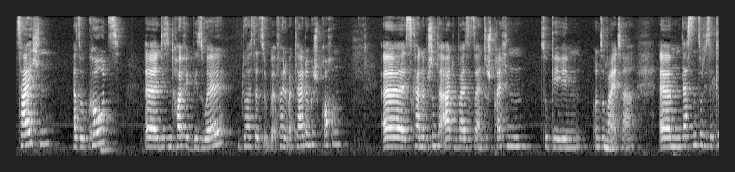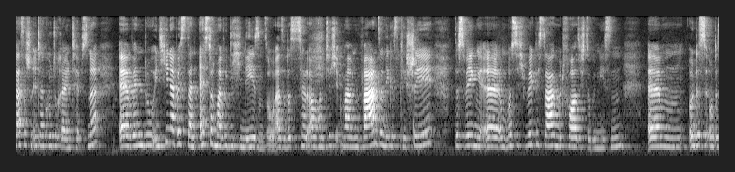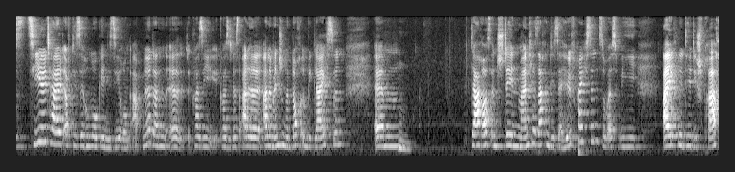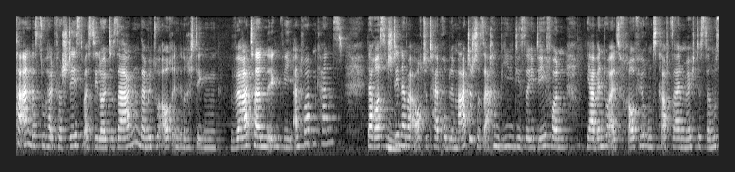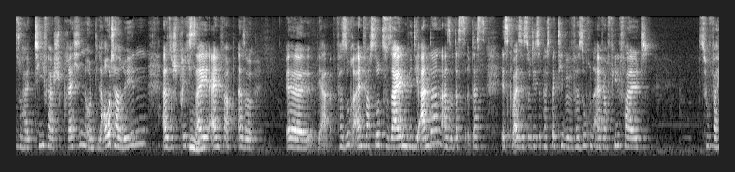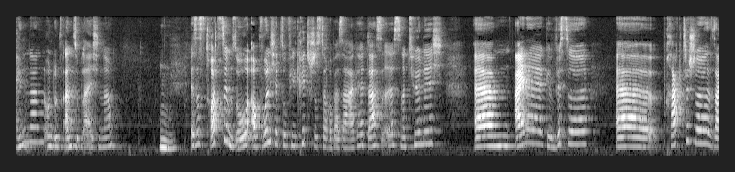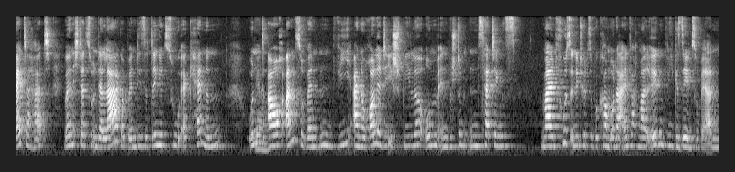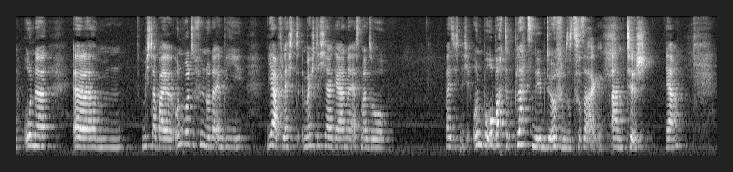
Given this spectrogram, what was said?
Zeichen, also Codes? Äh, die sind häufig visuell. Du hast jetzt über, vorhin über Kleidung gesprochen. Äh, es kann eine bestimmte Art und Weise sein, zu sprechen, zu gehen und so mhm. weiter. Ähm, das sind so diese klassischen interkulturellen Tipps. Ne? Äh, wenn du in China bist, dann ess doch mal wie die Chinesen so. Also das ist halt auch natürlich immer ein wahnsinniges Klischee. Deswegen äh, muss ich wirklich sagen, mit Vorsicht zu genießen. Ähm, und, es, und es zielt halt auf diese Homogenisierung ab. Ne? Dann äh, quasi, quasi, dass alle, alle Menschen dann doch irgendwie gleich sind. Ähm, hm daraus entstehen manche Sachen, die sehr hilfreich sind, sowas wie eigne dir die Sprache an, dass du halt verstehst, was die Leute sagen, damit du auch in den richtigen Wörtern irgendwie antworten kannst. Daraus entstehen mhm. aber auch total problematische Sachen, wie diese Idee von, ja, wenn du als Frau Führungskraft sein möchtest, dann musst du halt tiefer sprechen und lauter reden. Also sprich, mhm. sei einfach, also äh, ja, versuche einfach so zu sein wie die anderen. Also das, das ist quasi so diese Perspektive. Wir versuchen einfach Vielfalt zu verhindern und uns anzugleichen. Ne? Mhm. Es ist trotzdem so, obwohl ich jetzt so viel Kritisches darüber sage, dass es natürlich ähm, eine gewisse äh, praktische Seite hat, wenn ich dazu in der Lage bin, diese Dinge zu erkennen und ja. auch anzuwenden, wie eine Rolle, die ich spiele, um in bestimmten Settings mal einen Fuß in die Tür zu bekommen oder einfach mal irgendwie gesehen zu werden, ohne ähm, mich dabei unwohl zu fühlen oder irgendwie, ja, vielleicht möchte ich ja gerne erstmal so, weiß ich nicht, unbeobachtet Platz nehmen dürfen, sozusagen, am Tisch. Ja.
